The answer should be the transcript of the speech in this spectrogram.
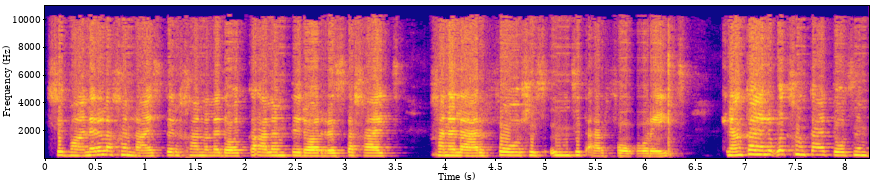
so wanneer hulle gaan luister, gaan hulle daar kalmte, daar rustigheid, gaan hulle ervaar soos ons het ervaar het. En dan kan hulle ook gaan kyk, daar is een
